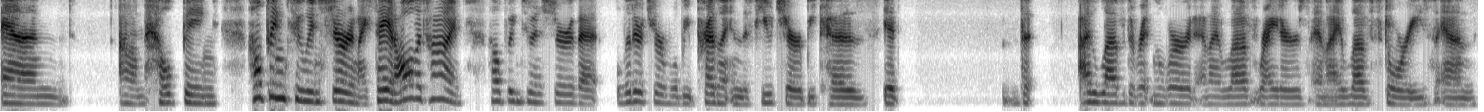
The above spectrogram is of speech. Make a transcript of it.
and um, helping helping to ensure and i say it all the time helping to ensure that literature will be present in the future because it the I love the written word and I love writers and I love stories and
